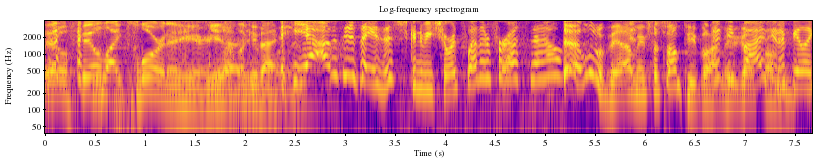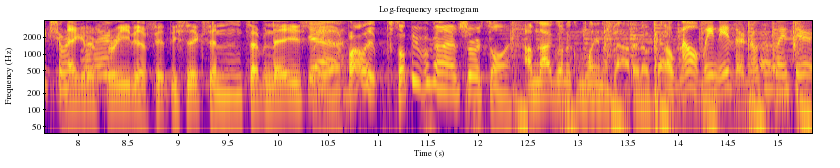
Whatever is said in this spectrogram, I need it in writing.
it'll, feel like Florida here. Yeah, yeah exactly. Yeah, I was going to say, is this going to be shorts weather for us now? Yeah, a little bit. I mean, for some people, I mean, go going to feel like shorts negative weather? 3 to 56 in seven days. So, yeah. yeah, probably some people are going to have shorts on. I'm not going to complain about it, okay? No, me neither. No complaints here.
